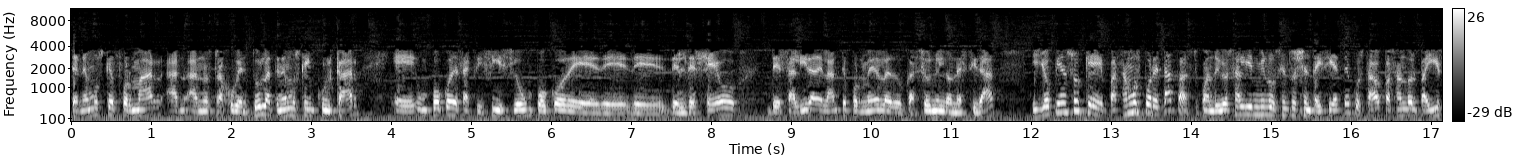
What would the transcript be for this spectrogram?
tenemos que formar a, nuestra juventud, la tenemos que inculcar eh, un poco de sacrificio, un poco de, del deseo de salir adelante por medio de la educación y la honestidad. Y yo pienso que pasamos por etapas. Cuando yo salí en 1987, pues estaba pasando el país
